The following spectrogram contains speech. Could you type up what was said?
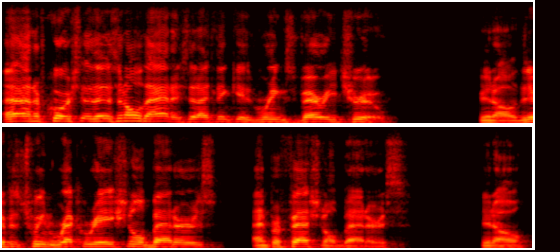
And of course, there's an old adage that I think it rings very true. You know, the difference between recreational betters and professional betters. You know,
